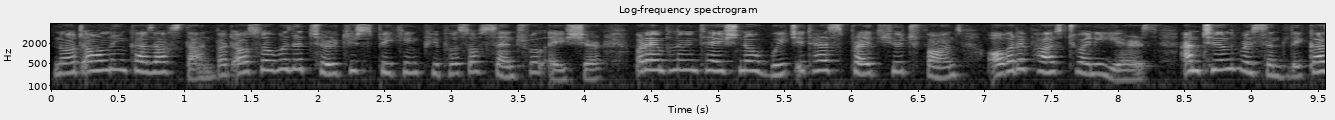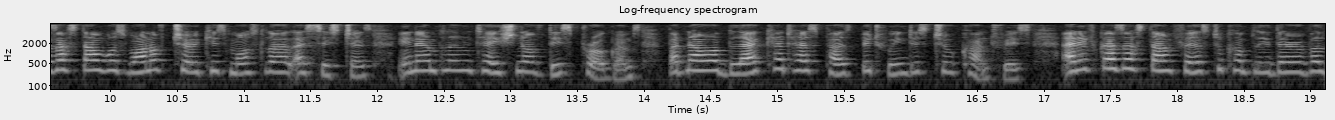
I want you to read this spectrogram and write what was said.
not only in Kazakhstan but also with the Turkish-speaking peoples of Central Asia, for the implementation of which it has spread huge funds over the past 20 years. Until recently, Kazakhstan was one of Turkey's most loyal assistants in the implementation of these programs, but now a black cat has passed between these two countries, and if Kazakhstan fails to complete the revolution,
